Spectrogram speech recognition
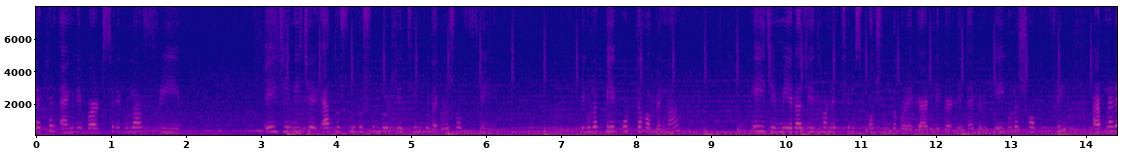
দেখেন অ্যাংরি বার্ডসের এগুলা ফ্রি এই যে নিচের এত সুন্দর সুন্দর যে থিমগুলো এগুলো সব ফ্রি এগুলো পে করতে হবে না। এই যে মেয়েরা যে ধরনের থিমস পছন্দ করে গার্লি গার্লি টাইপের এইগুলো সব ফ্রি আর আপনারা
